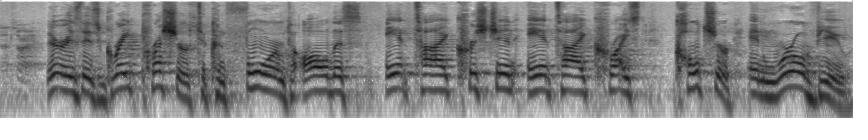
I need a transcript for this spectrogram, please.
that's right. There is this great pressure to conform to all this anti Christian, anti Christ culture and worldview.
